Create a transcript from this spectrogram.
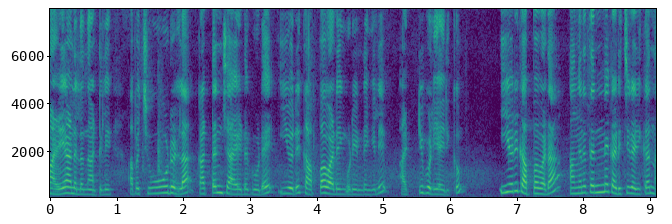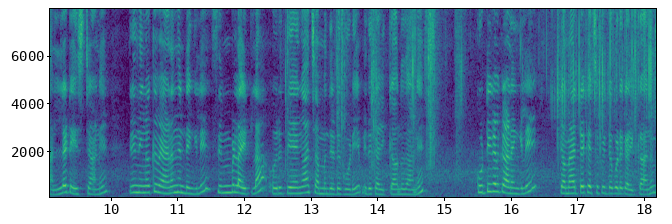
മഴയാണല്ലോ നാട്ടിൽ അപ്പോൾ ചൂടുള്ള കട്ടൻ ചായയുടെ കൂടെ ഈ ഒരു കപ്പ വടയും കൂടി ഉണ്ടെങ്കിൽ അടിപൊളിയായിരിക്കും. ഈ ഒരു കപ്പവട അങ്ങനെ തന്നെ കടിച്ച് കഴിക്കാൻ നല്ല ടേസ്റ്റാണ് ഇനി നിങ്ങൾക്ക് വേണമെന്നുണ്ടെങ്കിൽ സിമ്പിളായിട്ടുള്ള ഒരു തേങ്ങാ ചമ്മന്തിയുടെ കൂടെയും ഇത് കഴിക്കാവുന്നതാണ്. കുട്ടികൾക്കാണെങ്കിൽ ടൊമാറ്റോ കെച്ചപ്പിന്റെ കൂടെ കഴിക്കാനും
